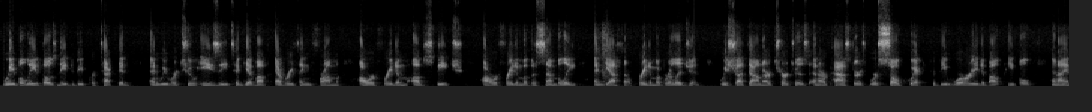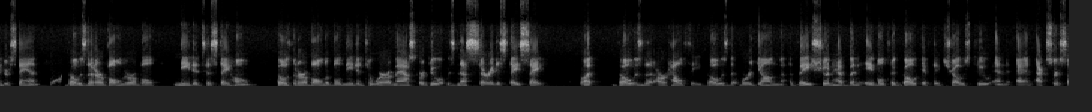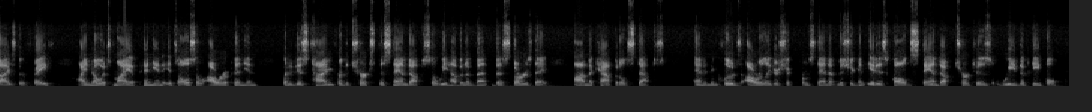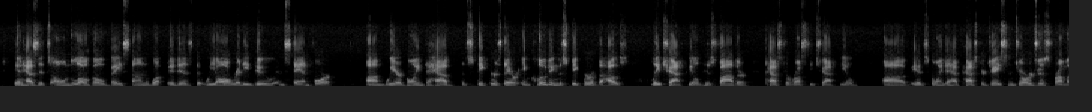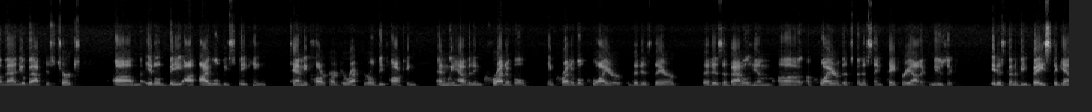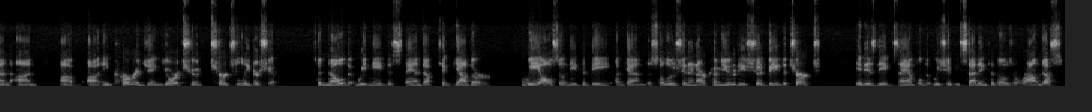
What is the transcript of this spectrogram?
We believe those need to be protected, and we were too easy to give up everything from our freedom of speech, our freedom of assembly, and yes, our freedom of religion. We shut down our churches, and our pastors were so quick to be worried about people. And I understand those that are vulnerable needed to stay home those that are vulnerable needed to wear a mask or do what was necessary to stay safe. But those that are healthy, those that were young, they should have been able to go if they chose to and, and exercise their faith. I know it's my opinion, it's also our opinion, but it is time for the church to stand up. So we have an event this Thursday on the Capitol steps, and it includes our leadership from Stand Up Michigan. It is called Stand Up Churches, We the People. It has its own logo based on what it is that we already do and stand for. Um, we are going to have the speakers there, including the Speaker of the House, Lee Chatfield, his father, Pastor Rusty Chatfield. Uh, it's going to have Pastor Jason Georges from Emmanuel Baptist Church. Um, it'll be uh, I will be speaking. Tammy Clark, our director, will be talking, and we have an incredible, incredible choir that is there. That is a battle hymn, uh, a choir that's going to sing patriotic music. It is going to be based again on uh, uh, encouraging your ch- church leadership to know that we need to stand up together. We also need to be, again, the solution in our community should be the church. It is the example that we should be setting to those around us.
